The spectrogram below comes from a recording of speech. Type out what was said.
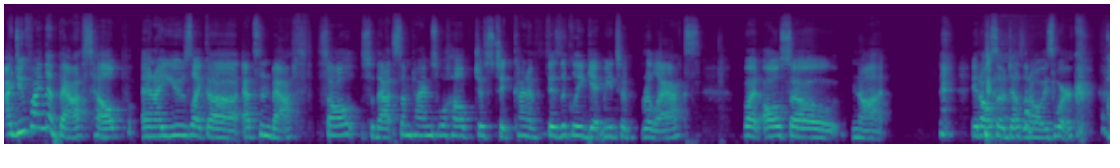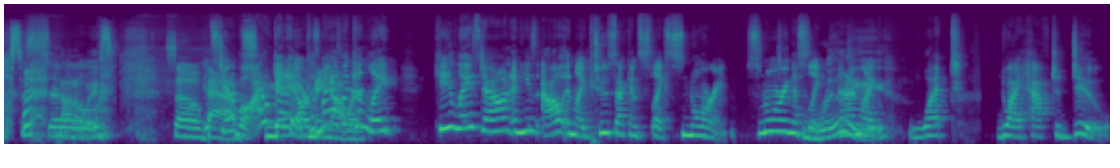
I do find that baths help, and I use like a Epsom bath salt, so that sometimes will help just to kind of physically get me to relax. but also not. It also doesn't always work. Also, So not always. So bad. It's babs terrible. I don't get it because my husband work. can lay. He lays down and he's out in like two seconds, like snoring, snoring asleep. Really? And I'm like, what do I have to do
